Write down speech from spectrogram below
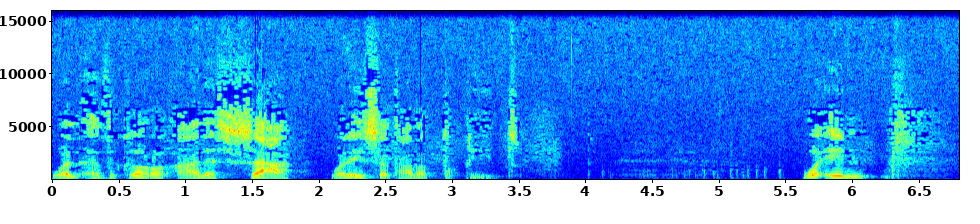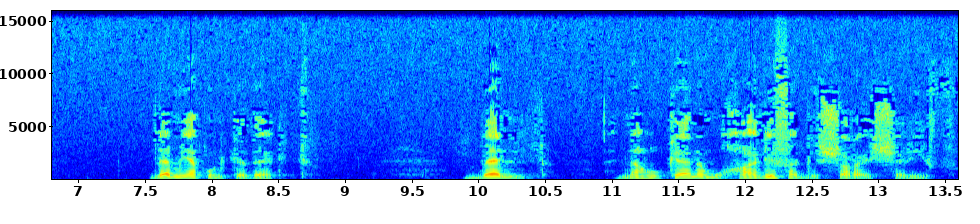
والأذكار على السعة وليست على التقييد. وإن لم يكن كذلك. بل أنه كان مخالفا للشرع الشريف.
